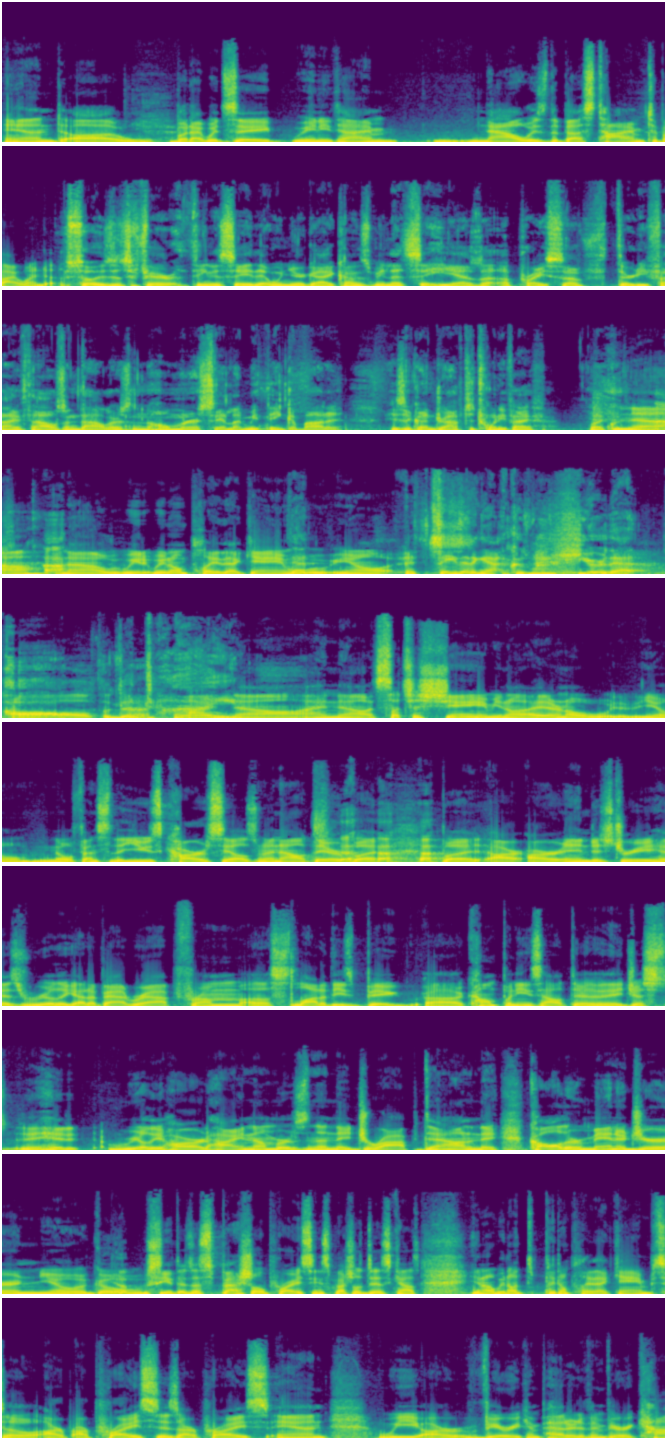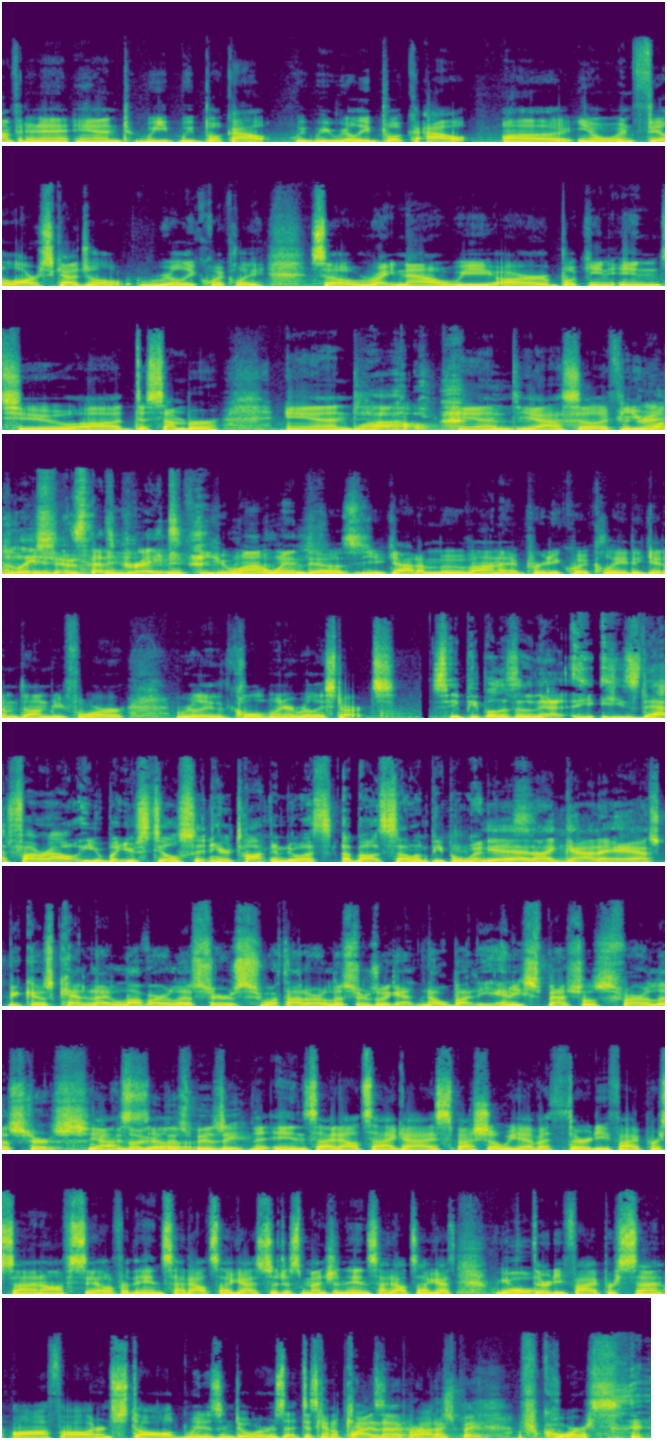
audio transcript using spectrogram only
And uh, but I would say anytime now is the best time to buy windows. So is this a fair thing to say that when your guy comes to me, let's say he has a, a price of thirty-five thousand dollars, and the homeowner say, "Let me think about it. Is it going to drop to twenty-five? Like No, no, we, we don't play that game. That- We- you know, Say that again, because we hear that all, the the, time. time. I know, I know. It's such a shame. You know, I don't know. You know, no offense to the used car salesman out there, but but our, our industry has really got a bad rap from a lot of these big uh, companies out there. They just they hit it really hard, high numbers, and then they drop down and they call their manager and you know go Yep. see if there's a special pricing, special discounts. You know, we don't we don't play that game. So our, our price is our price, and we are very competitive and very confident in it. And we, we book out. We, we really book out. Uh, you know, and fill our schedule really quickly. So right now we are booking into uh, December, and Wow. and yeah. So if you want, Congratulations, that's great. if you want windows, you got to move on it pretty quickly to get them done before really the cold winter really starts. See, people listen to that. He, he's that far out here, but you're still sitting here talking to us about selling people windows. Yeah, and I gotta ask because Ken and I love our listeners. Without our listeners, we got nobody. Any specials for our listeners? Yeah, even though you're so this busy. The inside outside guys special. We have a 35% off sale for the inside outside guys. So just mention the inside outside guys. We Whoa. have 35% off all our installed windows and doors. That discount applies and to I the product. participate? Of course.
